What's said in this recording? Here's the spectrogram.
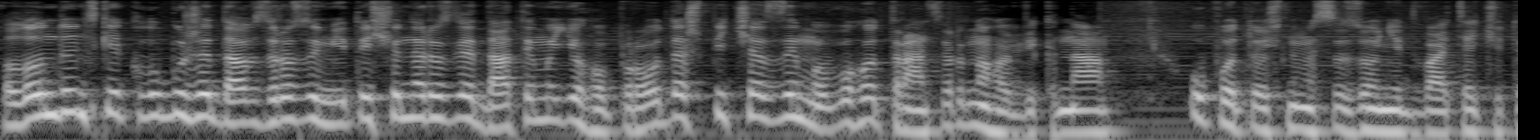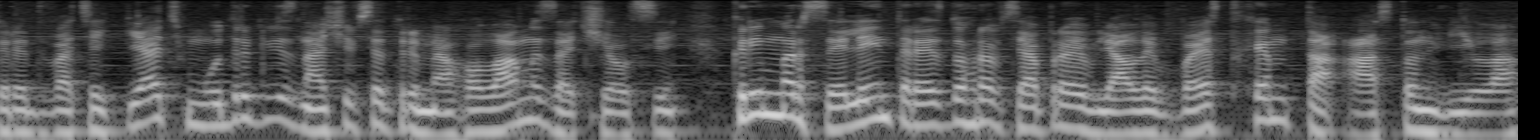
Лондонський клуб уже дав зрозуміти, що не розглядатиме його продаж під час зимового трансферного вікна. У поточному сезоні 24-25 Мудрик відзначився трьома голами за Челсі. Крім Марселя, інтерес до гравця проявляли Вестхем та Астон Вілла.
